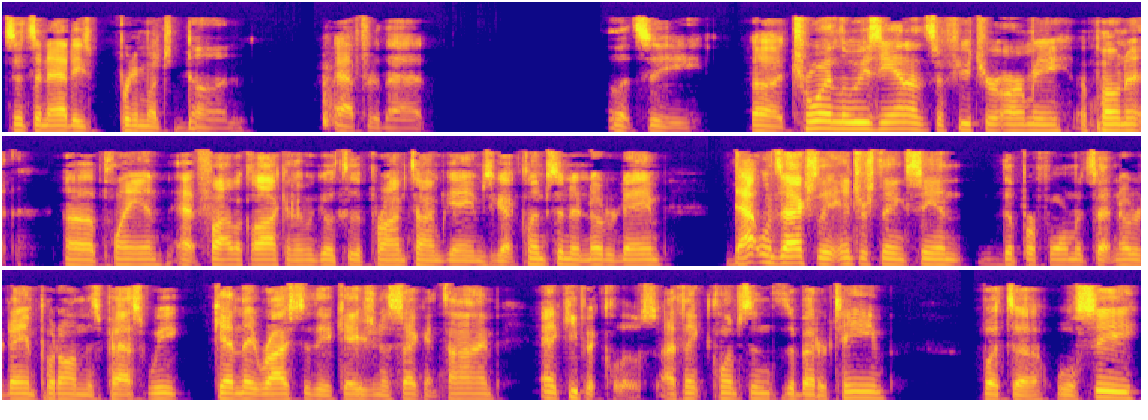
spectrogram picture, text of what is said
Cincinnati's pretty much done after that. Let's see. Uh, Troy Louisiana, that's a future Army opponent uh, playing at five o'clock, and then we go to the primetime games. You got Clemson at Notre Dame. That one's actually interesting seeing the performance that Notre Dame put on this past week. Can they rise to the occasion a second time and keep it close? I think Clemson's the better team but uh, we'll see.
